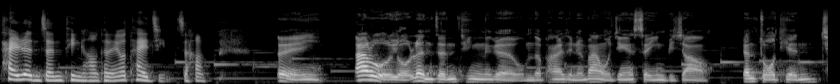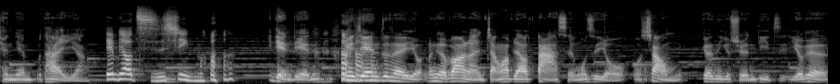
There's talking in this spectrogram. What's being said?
太认真听，哈，可能又太紧张。对，大家如果有认真听那个我们的 p o d c 你会发现我今天声音比较跟昨天前天不太一样，今天比较磁性吗？一点点，因为今天真的有那个包大人讲话比较大声，或是有我像我们跟一个学生弟子，有个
